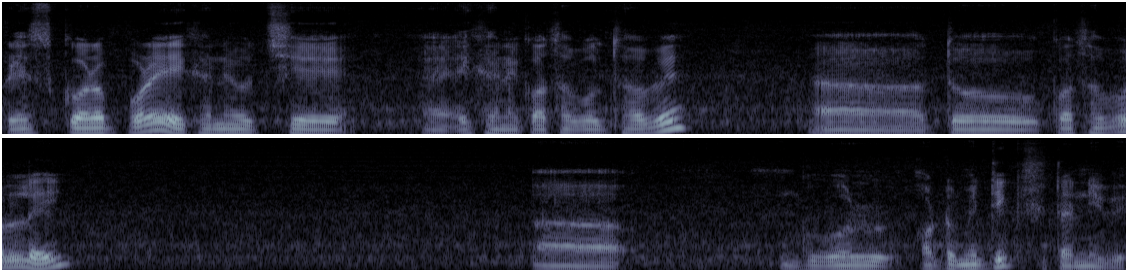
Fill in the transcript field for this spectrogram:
প্রেস করার পরে এখানে হচ্ছে এখানে কথা বলতে হবে। তো কথা বললেই গুগল অটোমেটিক সেটা নিবে।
